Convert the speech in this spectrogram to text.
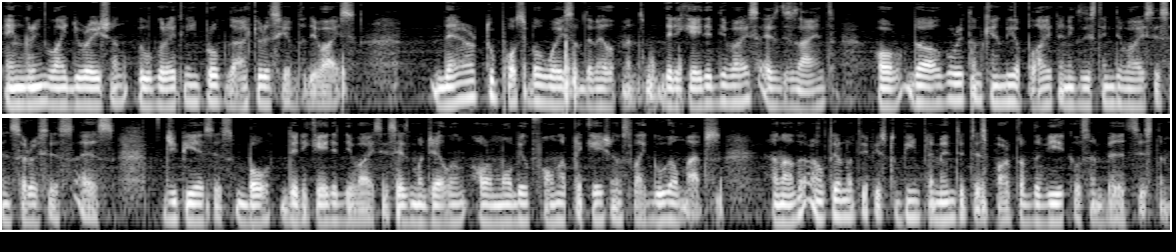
and green light duration, will greatly improve the accuracy of the device. There are two possible ways of development dedicated device as designed or the algorithm can be applied in existing devices and services as GPSs, both dedicated devices as Magellan or mobile phone applications like Google Maps. Another alternative is to be implemented as part of the vehicle's embedded system.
